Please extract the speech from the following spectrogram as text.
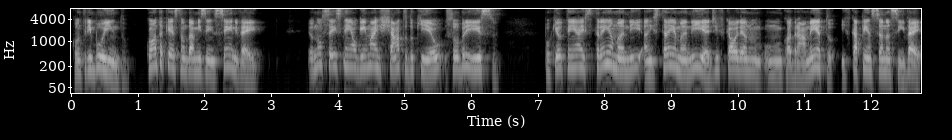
contribuindo. Quanto à questão da mise-en-scène, velho, eu não sei se tem alguém mais chato do que eu sobre isso. Porque eu tenho a estranha mania, a estranha mania de ficar olhando um enquadramento e ficar pensando assim, velho,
